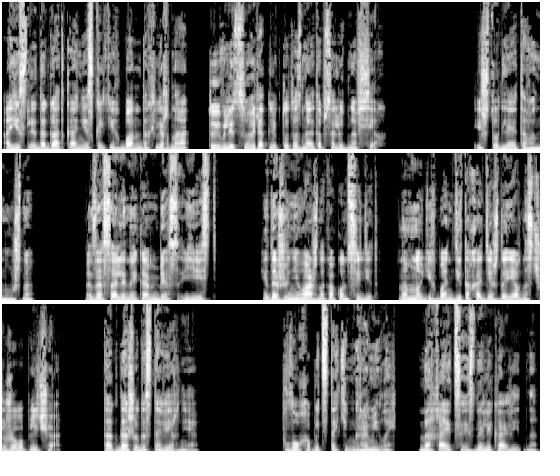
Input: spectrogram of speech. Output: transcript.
А если догадка о нескольких бандах верна, то и в лицо вряд ли кто-то знает абсолютно всех. И что для этого нужно? Засаленный комбез есть. И даже не важно, как он сидит. На многих бандитах одежда явно с чужого плеча. Так даже достовернее. Плохо быть таким громилой. Нахайца издалека видно.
